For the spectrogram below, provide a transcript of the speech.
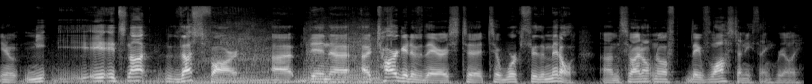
you know, it's not thus far uh, been a, a, target of theirs to, to work through the middle. Um, so I don't know if they've lost anything really.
